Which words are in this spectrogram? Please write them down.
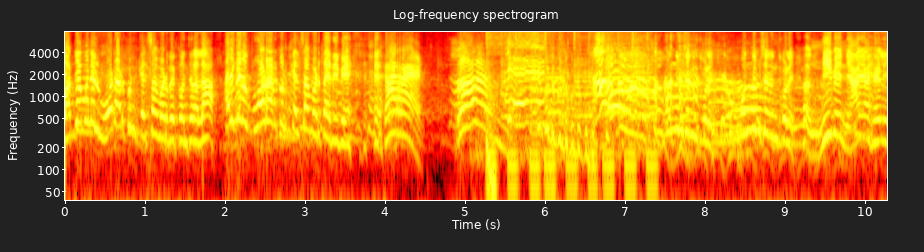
ಮಧ್ಯ ಮನೇಲಿ ಓಡಾಡ್ಕೊಂಡು ಕೆಲಸ ಮಾಡ್ಬೇಕು ಅಂತಿರಲ್ಲ ಅದಕ್ಕೆ ನಾವು ಓಡಾಡ್ಕೊಂಡು ಕೆಲಸ ಮಾಡ್ತಾ ಇದೀವಿ. ಒಂದ್ ನಿಮಿಷ ನಿಂತ್ಕೊಳ್ಳಿ ಒಂದ್ ನಿಮಿಷ ನಿಂತ್ಕೊಳ್ಳಿ. ನೀವೇ ನ್ಯಾಯ ಹೇಳಿ.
